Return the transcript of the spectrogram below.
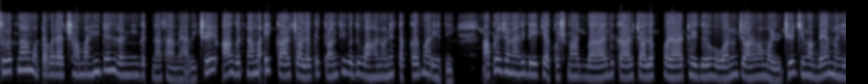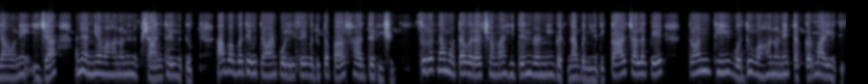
સુરતના મોટા વરાછામાં હિટ એન્ડ રનની ઘટના સામે આવી છે. આ ઘટનામાં એક કાર ચાલકે ત્રણથી વધુ વાહનોને ટક્કર મારી હતી. આપણે જણાવી દઈએ કે અકસ્માત બાદ કાર ચાલક ફરાર થઈ ગયો હોવાનું જાણવા મળ્યું છે, જેમાં બે મહિલાઓને ઈજા અને અન્ય વાહનોને નુકસાન થયું હતું. આ બાબતે ઉત્તરાયણ પોલીસે વધુ તપાસ હાથ ધરી છે. સુરતના મોટા વરાછામાં હિતેન્દ્રની ઘટના બની હતી. કાર ચાલકે ત્રણથી વધુ વાહનોને ટક્કર મારી હતી,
